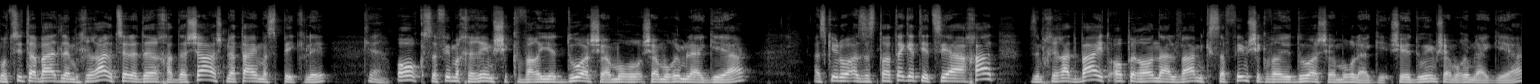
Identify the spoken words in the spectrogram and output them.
מוציא את הבית למכירה, יוצא לדרך חדשה, שנתיים מספיק לי. כן. או כספים אחרים שכבר ידוע שאמור, שאמורים להגיע. אז כאילו, אז אסטרטגיית יציאה אחת זה מכירת בית או פירעון ההלוואה מכספים שכבר ידוע שאמור להגיע, שידועים שאמורים להגיע.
